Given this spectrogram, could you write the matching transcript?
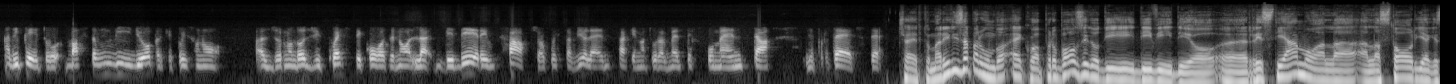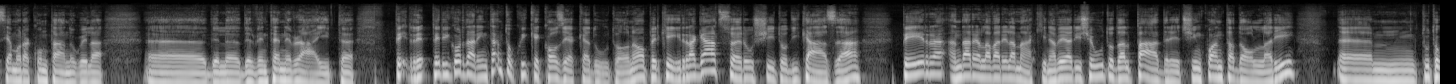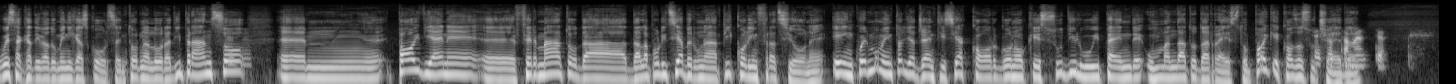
ripeto, basta un video perché poi sono al giorno d'oggi queste cose, no? La, vedere in faccia questa violenza che naturalmente fomenta le proteste. Certo, Marilisa Palumbo, ecco a proposito di, di video, eh, restiamo alla, alla, storia che stiamo raccontando, quella eh, del, del, ventenne Wright, per, per, ricordare intanto qui che cosa è accaduto, no? perché il ragazzo era uscito di casa per andare a lavare la macchina, aveva ricevuto dal padre 50 dollari, ehm, tutto questo accadeva domenica scorsa, intorno all'ora di pranzo, uh-huh. ehm, poi viene eh, fermato da, dalla polizia per una piccola infrazione e in quel momento gli agenti si accorgono che su di lui pende un mandato d'arresto. Poi che cosa succede? Esattamente.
